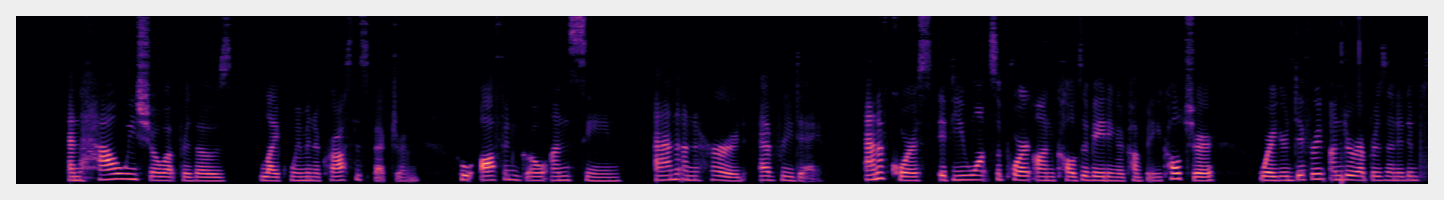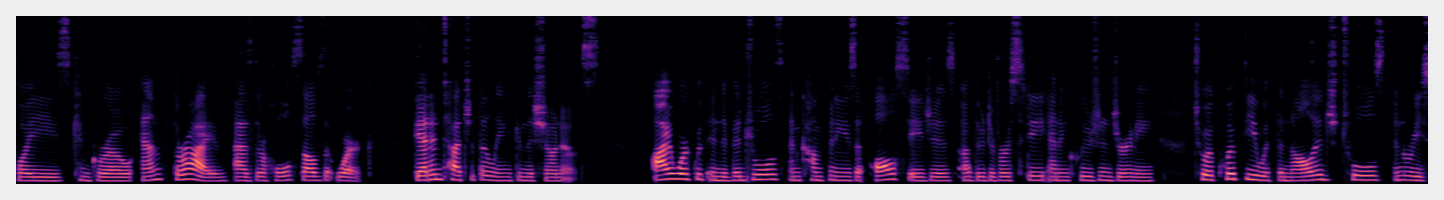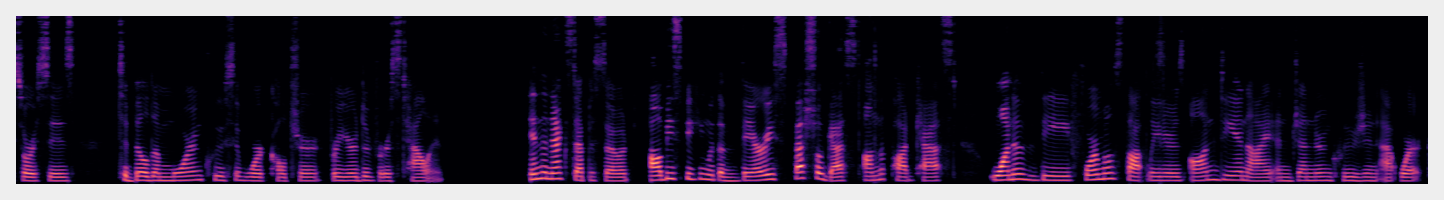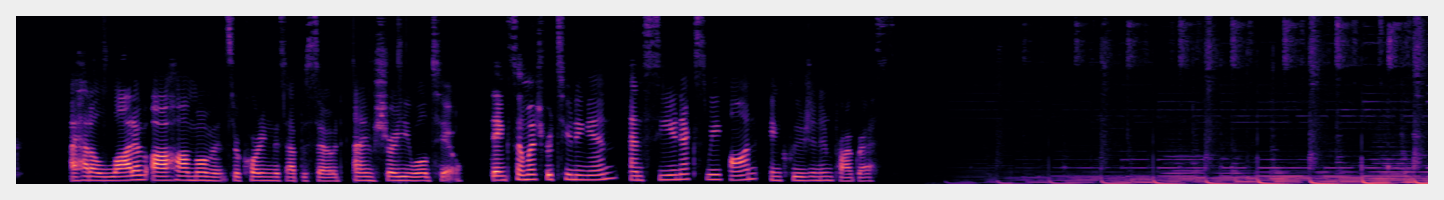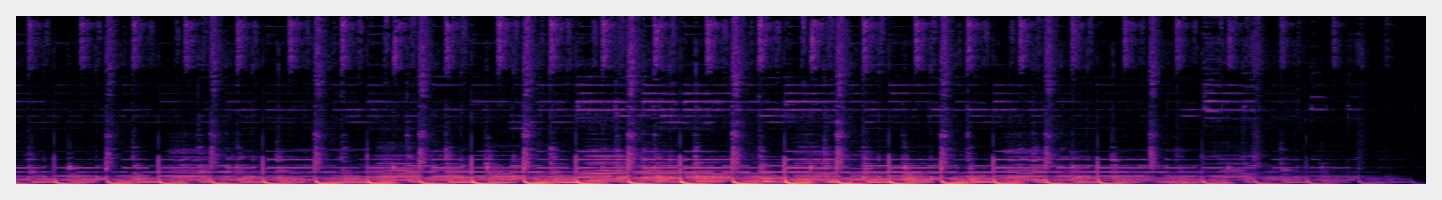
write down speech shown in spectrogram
and how we show up for those, like women across the spectrum, who often go unseen and unheard every day. And of course, if you want support on cultivating a company culture where your different underrepresented employees can grow and thrive as their whole selves at work, get in touch at the link in the show notes. I work with individuals and companies at all stages of their diversity and inclusion journey to equip you with the knowledge, tools, and resources to build a more inclusive work culture for your diverse talent. In the next episode, I'll be speaking with a very special guest on the podcast, one of the foremost thought leaders on DNI and gender inclusion at work. I had a lot of aha moments recording this episode, and I'm sure you will too. Thanks so much for tuning in and see you next week on Inclusion in Progress.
